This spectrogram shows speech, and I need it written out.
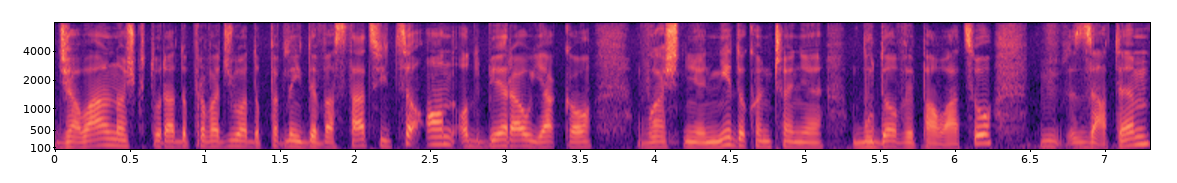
działalność, która doprowadziła do pewnej dewastacji, co on odbierał jako właśnie niedokończenie budowy pałacu. Zatem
